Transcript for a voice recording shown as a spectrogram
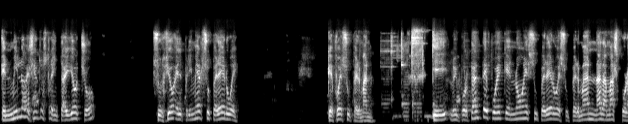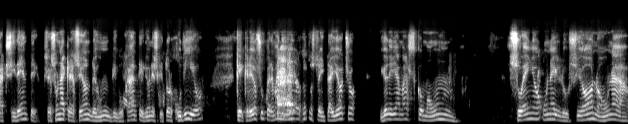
en 1938 surgió el primer superhéroe que fue Superman. Y lo importante fue que no es superhéroe Superman nada más por accidente. O sea, es una creación de un dibujante y de un escritor judío que creó Superman en 1938. Yo diría más como un sueño, una ilusión o una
